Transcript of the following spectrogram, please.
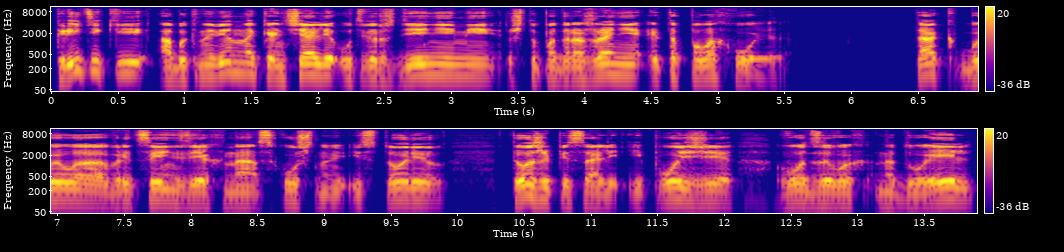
Критики обыкновенно кончали утверждениями, что подражание – это плохое. Так было в рецензиях на «Скучную историю», тоже писали и позже, в отзывах на «Дуэль»,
